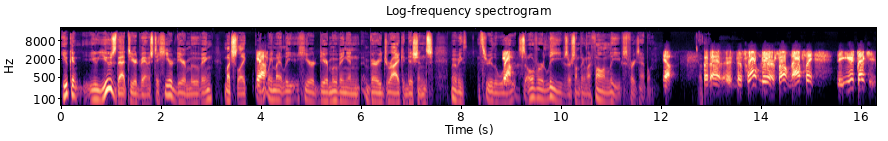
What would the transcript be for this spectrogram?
you can you use that to your advantage to hear deer moving, much like Yeah. we might le- hear deer moving in very dry conditions, moving through the Yeah. woods over leaves or something like fallen leaves, for example. Yeah. But uh, the swamp deer or something, I've seen. You think you,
